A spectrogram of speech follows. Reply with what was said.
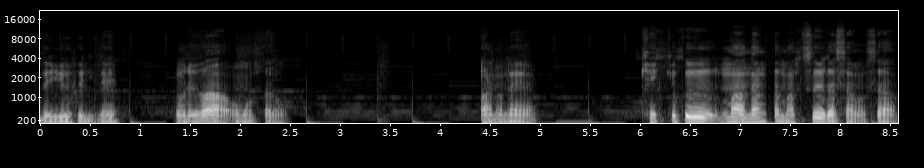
ていうふうにね、俺は思ったの。あのね、結局、まあなんか松浦さんはさ、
